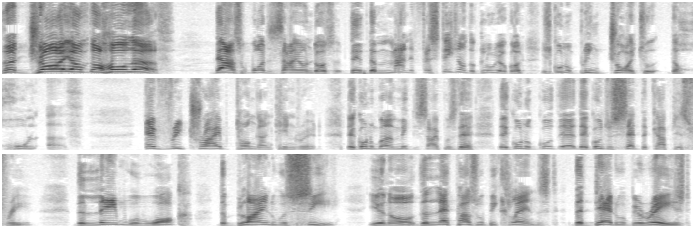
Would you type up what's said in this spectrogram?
The joy of the whole earth. That's what Zion does. The, the manifestation of the glory of God is going to bring joy to the whole earth. Every tribe, tongue, and kindred. They're going to go and make disciples there. They're going to go there. They're going to set the captives free. The lame will walk. The blind will see. You know, the lepers will be cleansed. The dead will be raised.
